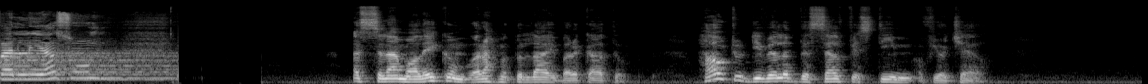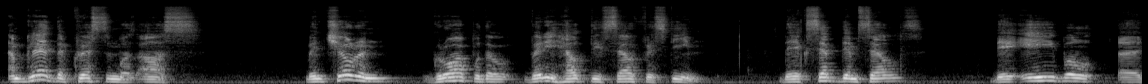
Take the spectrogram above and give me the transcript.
فليصم Assalamu alaikum wa rahmatullahi barakatuh. How to develop the self esteem of your child? I'm glad that question was asked. When children grow up with a very healthy self esteem, they accept themselves, they're able uh,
